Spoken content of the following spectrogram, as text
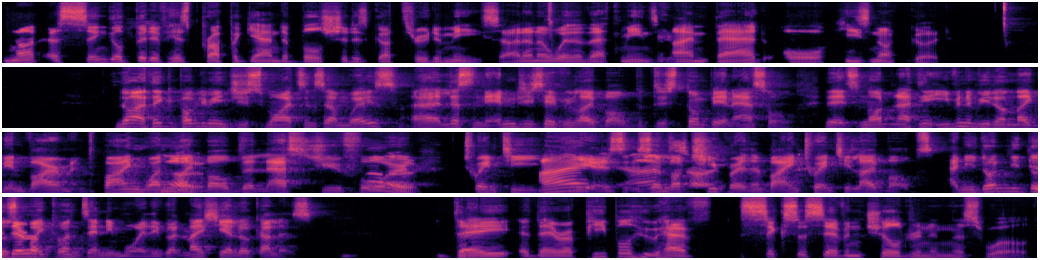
Not a single bit of his propaganda bullshit has got through to me. So, I don't know whether that means I'm bad or he's not good. No, I think it probably means you're smart in some ways. Uh, listen, the energy saving light bulb, but just don't be an asshole. It's not nothing, even if you don't like the environment, buying one No. light bulb that lasts you for No. 20 I- years is a I'm lot sorry. cheaper than buying 20 light bulbs. And you don't need Yeah, those there are- white ones anymore. They've got nice yellow colors. they there are people who have six or seven children in this world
